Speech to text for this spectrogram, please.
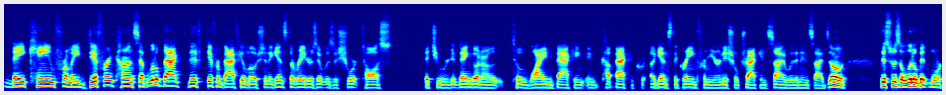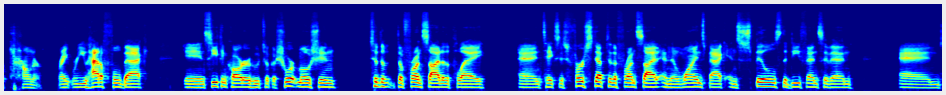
they came from a different concept, a little back, different backfield motion against the Raiders. It was a short toss that you were then going to to wind back and, and cut back against the grain from your initial track inside with an inside zone. This was a little bit more counter, right, where you had a fullback in Cethan Carter who took a short motion to the, the front side of the play and takes his first step to the front side and then winds back and spills the defensive end. And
